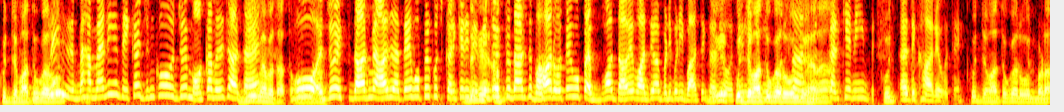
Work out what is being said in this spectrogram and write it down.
कुछ जमातों का रोल नहीं मैं मैंने ये देखा है जिनको जो मौका मिल जाता है मैं बताता हूँ वो। जो इकतदार में आ जाते हैं वो फिर कुछ करके नहीं देते। जो इकतदार से बाहर होते हैं वो बहुत दावे वादे और बड़ी बड़ी बातें कर रहे होते हैं जमातों का रोल कुछ करके नहीं दिखा रहे होते कुछ जमातों का रोल बड़ा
